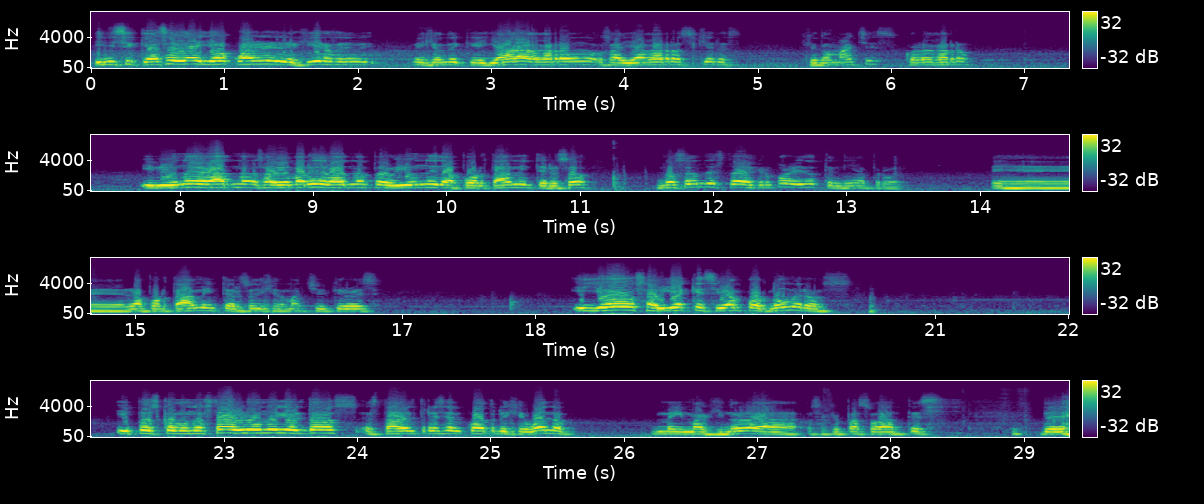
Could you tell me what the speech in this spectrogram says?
y ni siquiera sabía yo cuál elegir. O sea, me dijeron de que ya agarra uno, o sea, ya agarra si quieres. Dije, no manches, ¿cuál agarro? Y vi uno de Batman, o sea, había varios de Batman, pero vi uno y la portada me interesó. No sé dónde está, creo por ahí lo tenía, pero bueno. Eh, la portada me interesó y dije, no manches, yo quiero ese. Y yo sabía que se iban por números. Y pues como no estaba el 1 y el 2, estaba el 3 y el 4, dije, bueno, me imagino la, o sea, qué pasó antes de,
